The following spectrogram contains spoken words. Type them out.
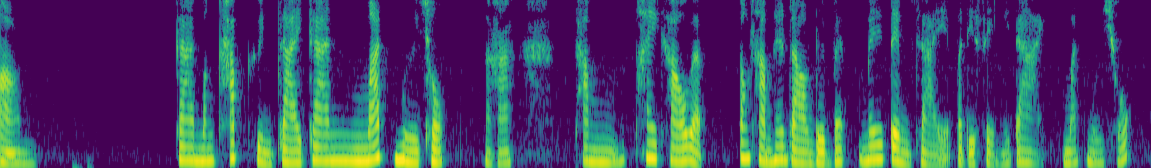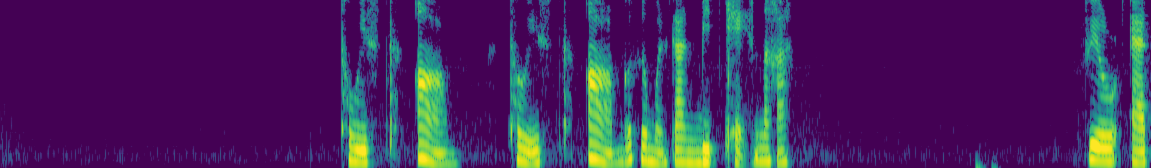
arm การบังคับขืนใจการมัดมือชกนะคะทำให้เขาแบบต้องทำให้เราโดยแบบไม่ได้เต็มใจปฏิเสธไม่ได้ มัดมือชก twist arm twist arm ก็คือเหมือนการบิดแขนนะคะ feel at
